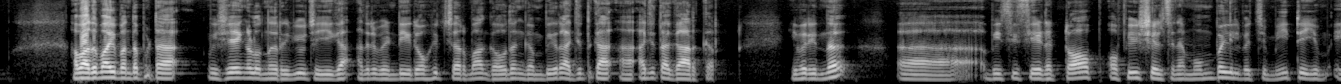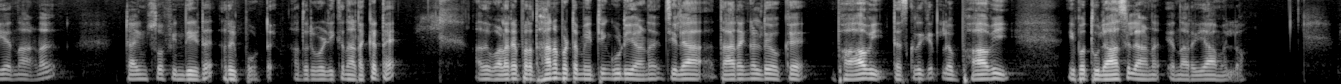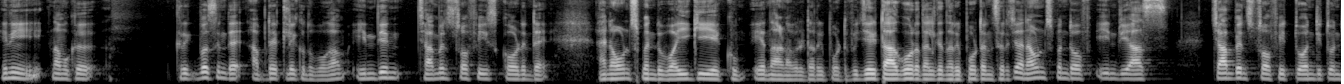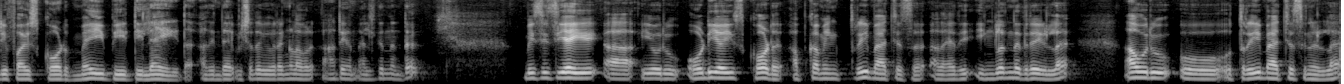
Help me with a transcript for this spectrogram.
അപ്പോൾ അതുമായി ബന്ധപ്പെട്ട വിഷയങ്ങളൊന്ന് റിവ്യൂ ചെയ്യുക. അതിനുവേണ്ടി രോഹിത് ശർമ്മ ഗൗതം ഗംഭീർ അജിത് അജിത് അഗാർക്കർ. ഇവരിന്ന് ബി സി സി ഐയുടെ ടോപ്പ് ഒഫീഷ്യൽസിനെ മുംബൈയിൽ വെച്ച് മീറ്റ് ചെയ്യും എന്നാണ് ടൈംസ് ഓഫ് ഇന്ത്യയുടെ റിപ്പോർട്ട്. അതൊരു വഴിക്ക് നടക്കട്ടെ. അത് വളരെ പ്രധാനപ്പെട്ട മീറ്റിംഗ് കൂടിയാണ്. ചില താരങ്ങളുടെയൊക്കെ ഭാവി ടെസ്റ്റ് ക്രിക്കറ്റിലെ ഭാവി ഇപ്പോൾ തുലാസിലാണ് എന്നറിയാമല്ലോ. ഇനി നമുക്ക് ക്രിക്ക് ബസിന്റെ അപ്ഡേറ്റിലേക്കൊന്ന് പോകാം. ഇന്ത്യൻ ചാമ്പ്യൻസ് ട്രോഫി സ്ക്വാഡിന്റെ അനൗൺസ്മെന്റ് വൈകിയേക്കും എന്നാണ് അവരുടെ റിപ്പോർട്ട്. വിജയ് ടാഗോർ നൽകുന്ന റിപ്പോർട്ട് അനുസരിച്ച് announcement of India's Champions Trophy twenty twenty five squad may be delayed അതിന്റെ വിശദവിവരങ്ങൾ അവർ ആദ്യം നൽകുന്നുണ്ട്. ബി സി സി ഐ ഈ ഒരു O D I squad upcoming three matches അതായത് ഇംഗ്ലണ്ടിനെതിരെയുള്ള ആ ഒരു ത്രീ മാച്ചസിനുള്ള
